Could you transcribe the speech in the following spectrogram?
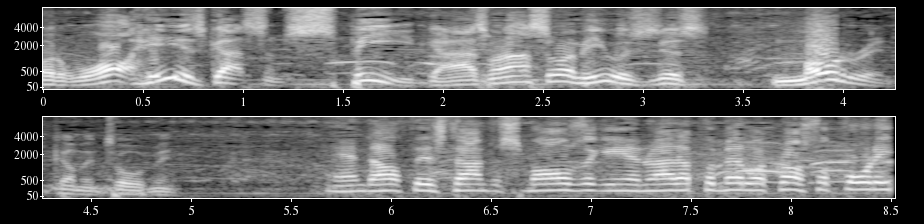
but Walt he has got some speed, guys. When I saw him, he was just motoring coming toward me. Hand off this time to Smalls again, right up the middle across the 40,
